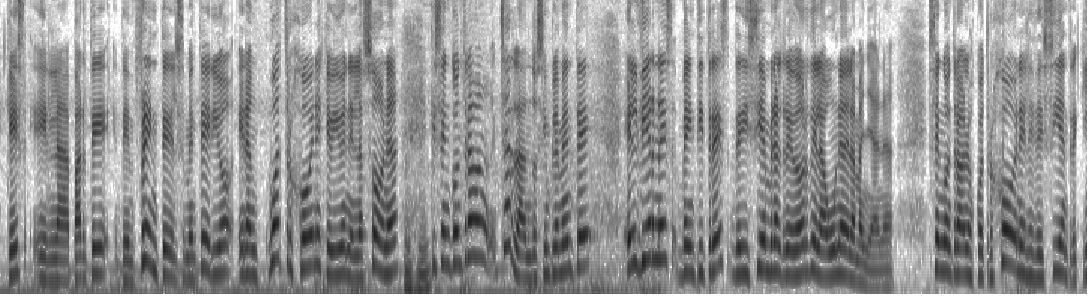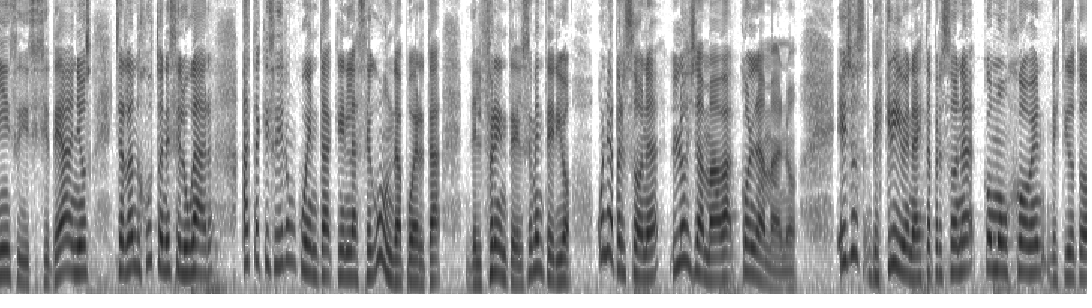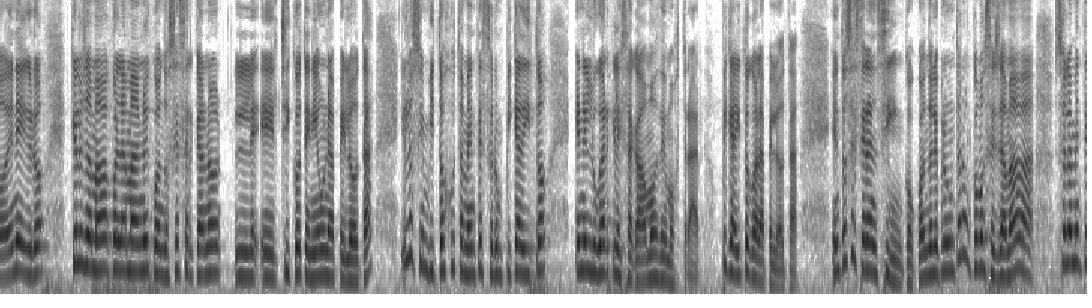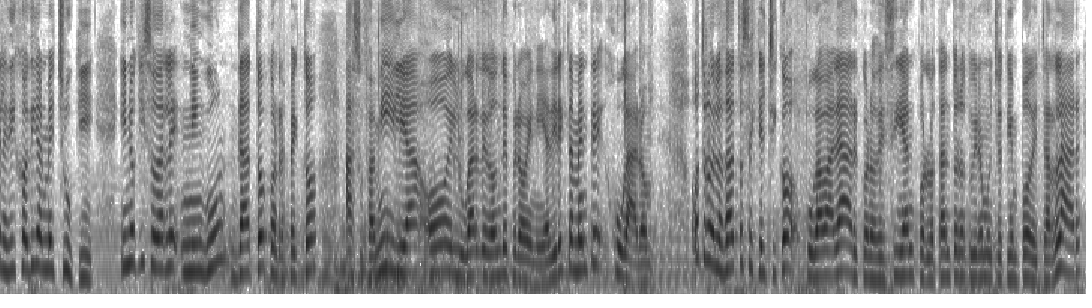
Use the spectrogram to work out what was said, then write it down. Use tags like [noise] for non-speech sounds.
que es en la parte de enfrente del cementerio. Eran cuatro jóvenes que viven en la zona, que se encontraban charlando simplemente el viernes 23 de diciembre alrededor de la una de la mañana. Se encontraban los cuatro jóvenes, les decía, entre 15 y 17 años, charlando justo en ese lugar, hasta que se dieron cuenta que en la segunda puerta del frente del cementerio una persona los llamaba con la mano. Ellos describen a esta persona como un joven vestido todo de negro que los llamaba con la mano y cuando se acercaron el chico tenía una pelota y los invitó justamente a hacer un picadito en el lugar que les acabamos de mostrar. Un picadito con la pelota. Entonces eran cinco. Cuando le preguntaron cómo se llamaba, solamente les dijo, díganme Chucky. Y no quiso darle ningún dato con respecto a su familia o el lugar de donde provenía. Directamente jugaron. Otro de los datos es que el chico jugaba al arco, nos decían, por lo tanto no tuvieron mucho tiempo de charlar.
